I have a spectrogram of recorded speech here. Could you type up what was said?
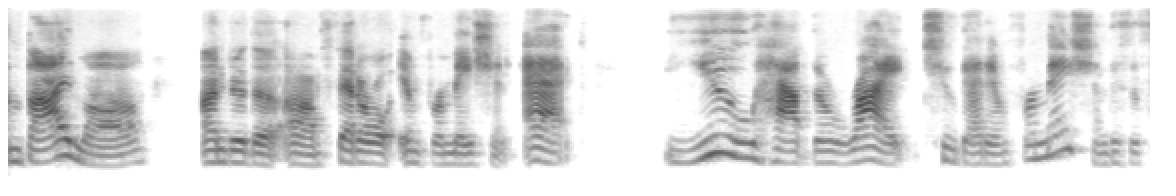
by law, under the um, Federal Information Act, you have the right to that information. This is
